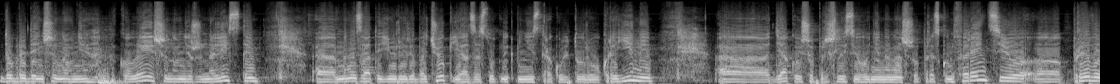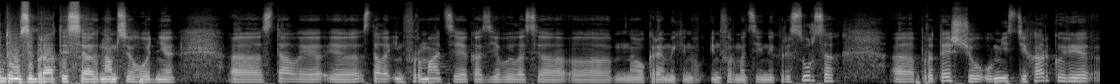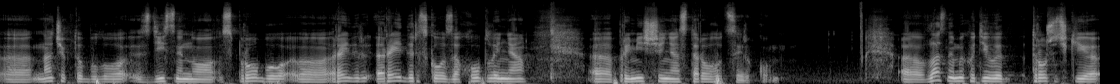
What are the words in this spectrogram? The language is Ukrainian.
Добрий день, шановні колеги, шановні журналісти. Е, Мене звати Юрій Рибачук, я заступник міністра культури України. Е, Дякую, що прийшли сьогодні на нашу прес-конференцію. Е, Приводом зібратися нам сьогодні стали, стала інформація, яка з'явилася на окремих інформаційних ресурсах, про те, що у місті Харкові начебто було здійснено спробу рейдерського захоплення приміщення старого цирку. Е, Власне, ми хотіли трошечки е,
